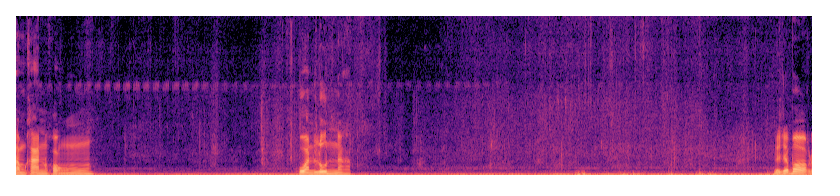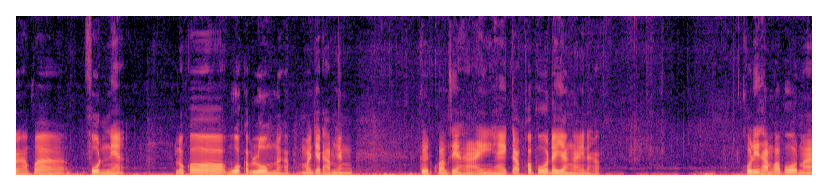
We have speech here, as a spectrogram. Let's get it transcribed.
สำคัญของพวนรุ่นนะครับ ดี๋ยวจะบอกนะครับว่าฝนเนี่ย แล้วก็บวกกับลมนะครับ มันจะทำยังเกิดความเสียหายให้กับข้าวโพดได้ยังไงนะครับ คนที่ทำข้าวโพดมา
